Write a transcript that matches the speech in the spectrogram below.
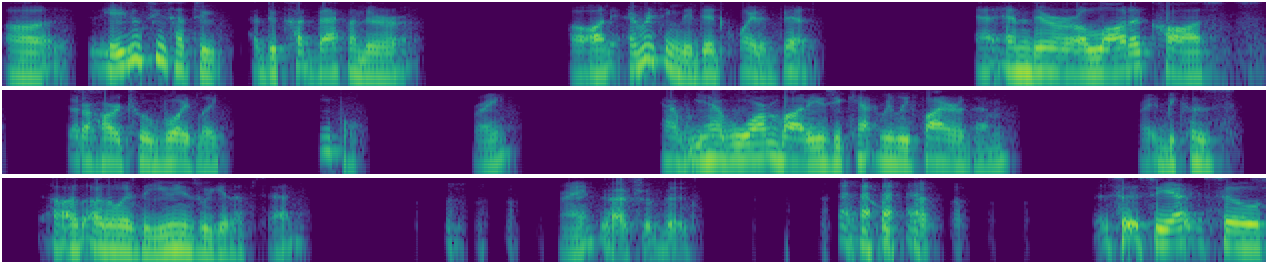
Uh, agencies had to, had to cut back on, their, uh, on everything they did quite a bit. And, and there are a lot of costs that are hard to avoid, like people, right? Have, you have warm bodies, you can't really fire them, right? Because uh, otherwise the unions would get upset, right? God forbid. So, so yeah, so,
